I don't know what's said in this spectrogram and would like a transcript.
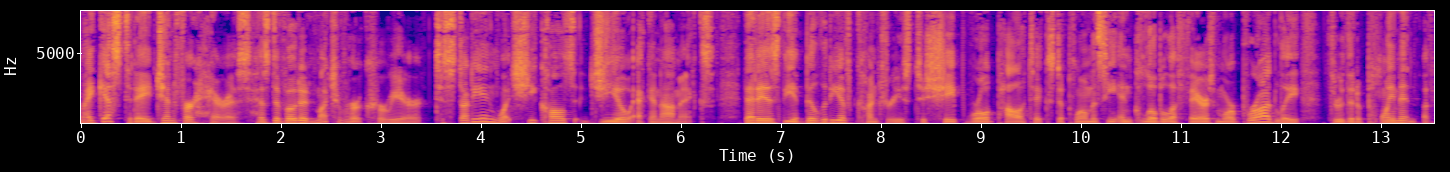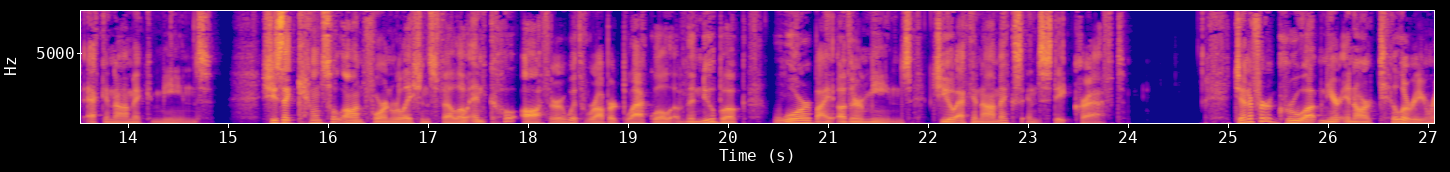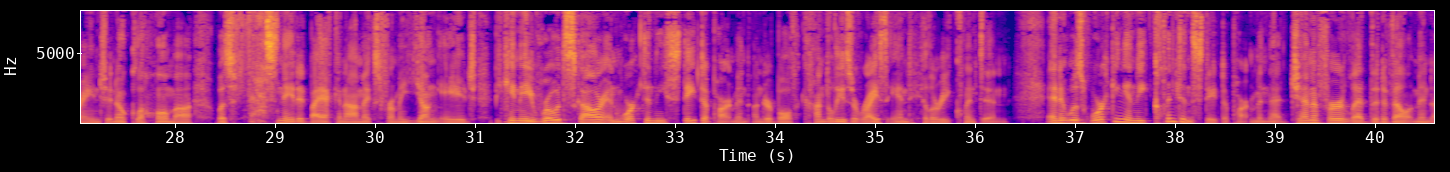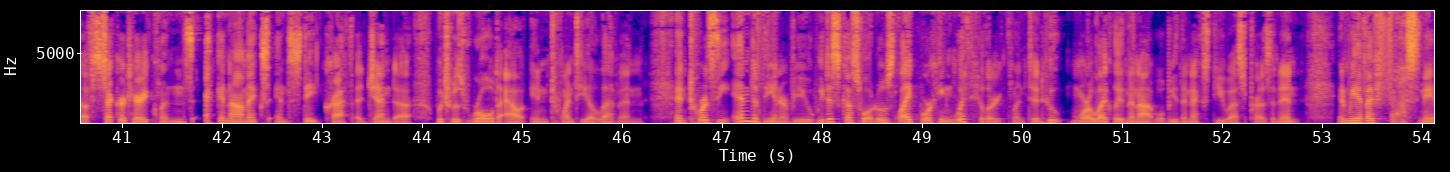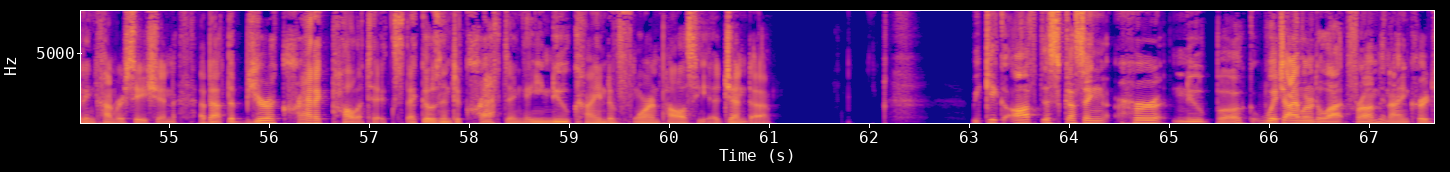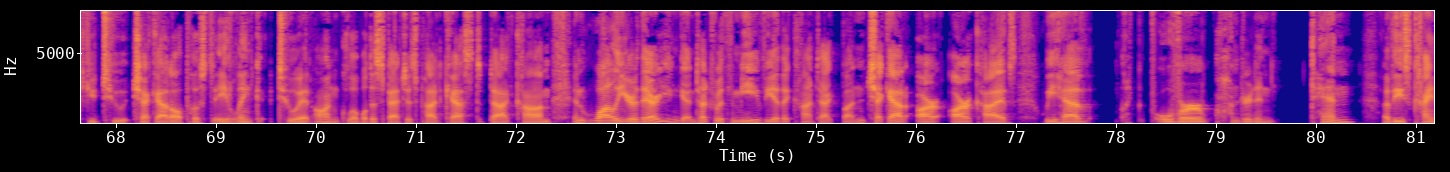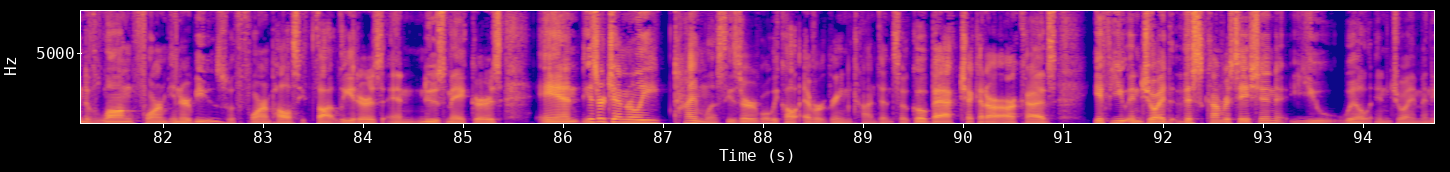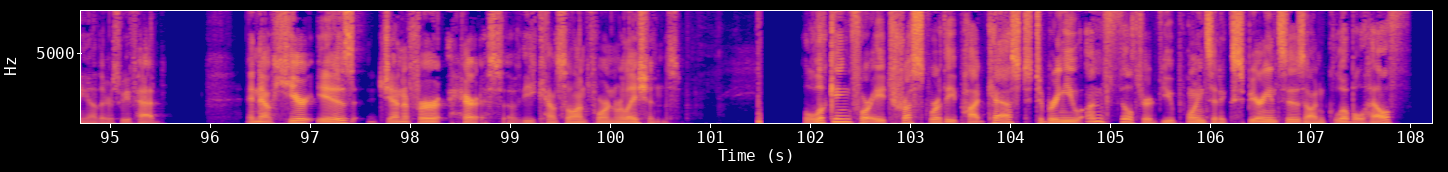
My guest today, Jennifer Harris, has devoted much of her career to studying what she calls geoeconomics. That is, the ability of countries to shape world politics, diplomacy, and global affairs more broadly through the deployment of economic means. She's a Council on Foreign Relations Fellow and co author with Robert Blackwill of the new book, War by Other Means Geoeconomics and Statecraft. Jennifer grew up near an artillery range in Oklahoma, was fascinated by economics from a young age, became a Rhodes Scholar, and worked in the State Department under both Condoleezza Rice and Hillary Clinton. And it was working in the Clinton State Department that Jennifer led the development of Secretary Clinton's Economics and Statecraft Agenda, which was rolled out in 2011. And towards the end of the interview, we discuss what it was like working with Hillary Clinton, who more likely than not will be the next U.S. president. And we have a fascinating conversation conversation about the bureaucratic politics that goes into crafting a new kind of foreign policy agenda. We kick off discussing her new book, which I learned a lot from, and I encourage you to check out. I'll post a link to it on globaldispatchespodcast.com. And while you're there, you can get in touch with me via the contact button. Check out our archives. We have like over 110 10 of these kind of long form interviews with foreign policy thought leaders and newsmakers. And these are generally timeless. These are what we call evergreen content. So go back, check out our archives. If you enjoyed this conversation, you will enjoy many others we've had. And now here is Jennifer Harris of the Council on Foreign Relations. Looking for a trustworthy podcast to bring you unfiltered viewpoints and experiences on global health?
